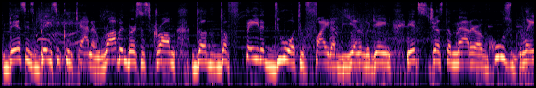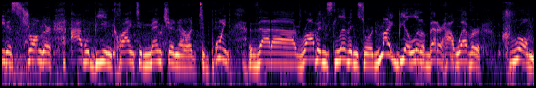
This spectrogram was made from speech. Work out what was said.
this is basically canon. Robin versus Chrom, the, the fated duo to fight at the end of the game. It's just a matter of whose blade is stronger. I would be inclined to mention or to point that uh, Robin's Levin Sword might be a little better. However, Chrom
